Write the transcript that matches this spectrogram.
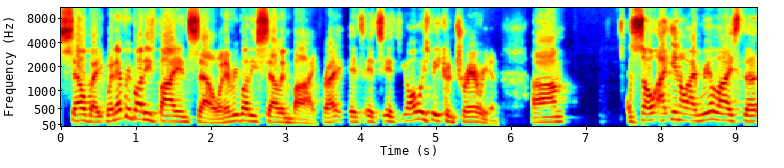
sell bait when everybody's buy and sell, when everybody's selling buy, right? It's it's it's you always be contrarian. Um, so I, you know, I realized that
